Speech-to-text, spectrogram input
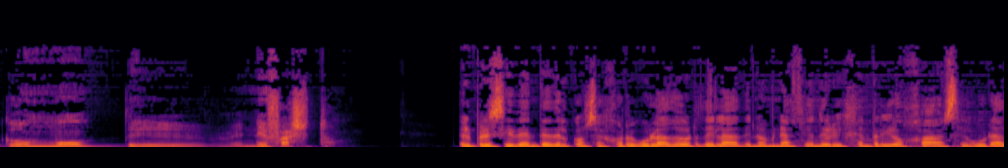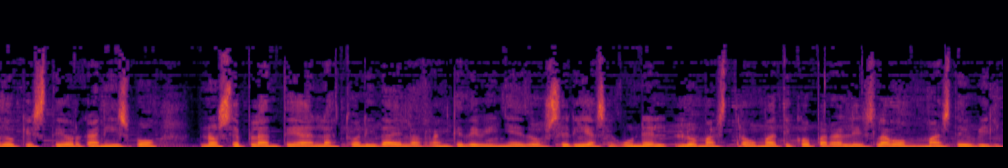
como de nefasto. El presidente del Consejo Regulador de la Denominación de Origen Rioja ha asegurado que este organismo no se plantea en la actualidad el arranque de viñedo. Sería, según él, lo más traumático para el eslabón más débil,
